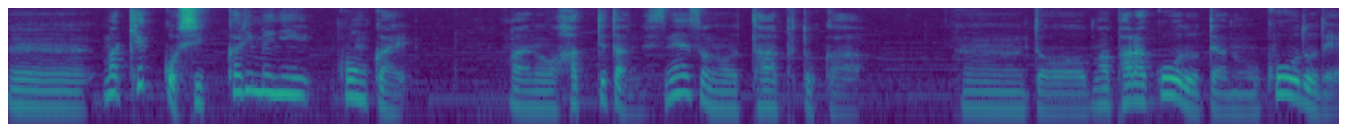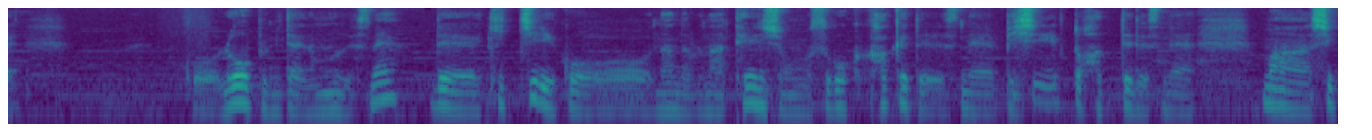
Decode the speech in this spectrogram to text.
うんまあ、結構しっかりめに今回あの張ってたんですねそのタープとか。うんと、まあ、パラコードってあのコードでこうロープみたいなものですね。できっちりこうなんだろうなテンションをすごくかけてですねビシッと張ってですねまあし、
